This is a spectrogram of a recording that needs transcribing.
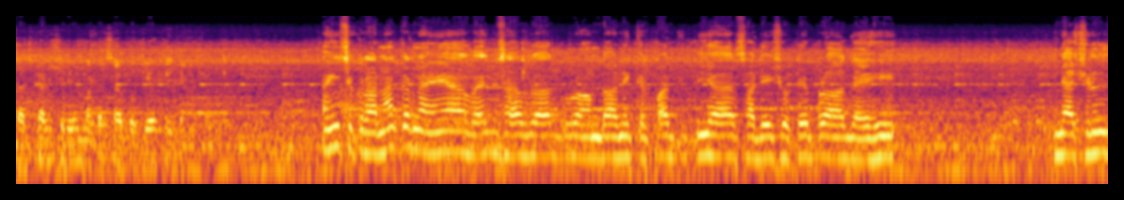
ਸੱਚਖੰਡ ਸ਼੍ਰੀ ਹਰਿਮੰਦਰ ਸਾਹਿਬ ਪੁੱਜੇ ਹੋ ਕੀ ਕਹਿਣਾ ਹੋ? ਅਸੀਂ ਸ਼ੁਕਰਾਨਾ ਕਰਨ ਆਏ ਆ ਵੈਦ ਸਾਹਿਬ ਦਾ ਗੁਰੂ ਰਾਮਦਾਸ ਨੇ ਕਿਰਪਾ ਕੀਤੀ ਆ ਸਾਡੇ ਛੋਟੇ ਭਰਾ ਗਏ ਸੀ। ਨੈਸ਼ਨਲ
